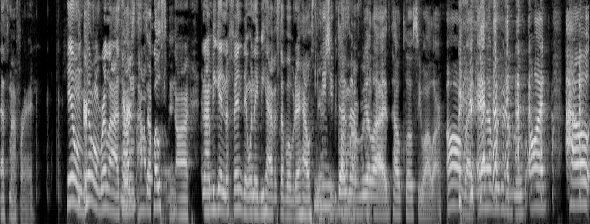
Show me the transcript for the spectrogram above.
that's my friend. He don't he don't realize how, how so close we are, and I be getting offended when they be having stuff over their house, and He she doesn't realize how close you all are. All right, and we're gonna move on. How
